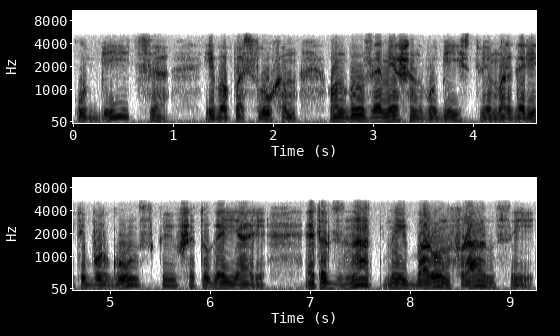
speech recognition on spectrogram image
убийца, ибо, по слухам, он был замешан в убийстве Маргариты Бургундской в Шато-Гаяре, этот знатный барон Франции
